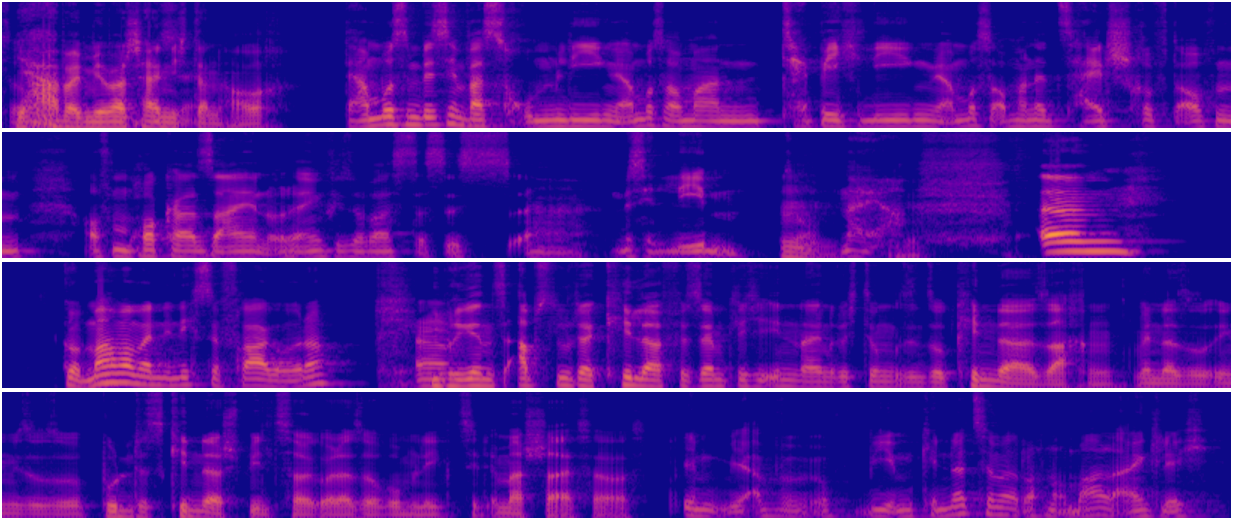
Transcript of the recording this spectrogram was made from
So ja, bei mir wahrscheinlich dann auch. Da muss ein bisschen was rumliegen, da muss auch mal ein Teppich liegen, da muss auch mal eine Zeitschrift auf dem, auf dem Hocker sein oder irgendwie sowas. Das ist äh, ein bisschen Leben. So, mm, naja. Okay. Ähm, gut, machen wir mal die nächste Frage, oder? Ähm. Übrigens, absoluter Killer für sämtliche Inneneinrichtungen sind so Kindersachen. Wenn da so irgendwie so, so buntes Kinderspielzeug oder so rumliegt. Sieht immer scheiße aus. Im, ja, wie im Kinderzimmer doch normal eigentlich.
